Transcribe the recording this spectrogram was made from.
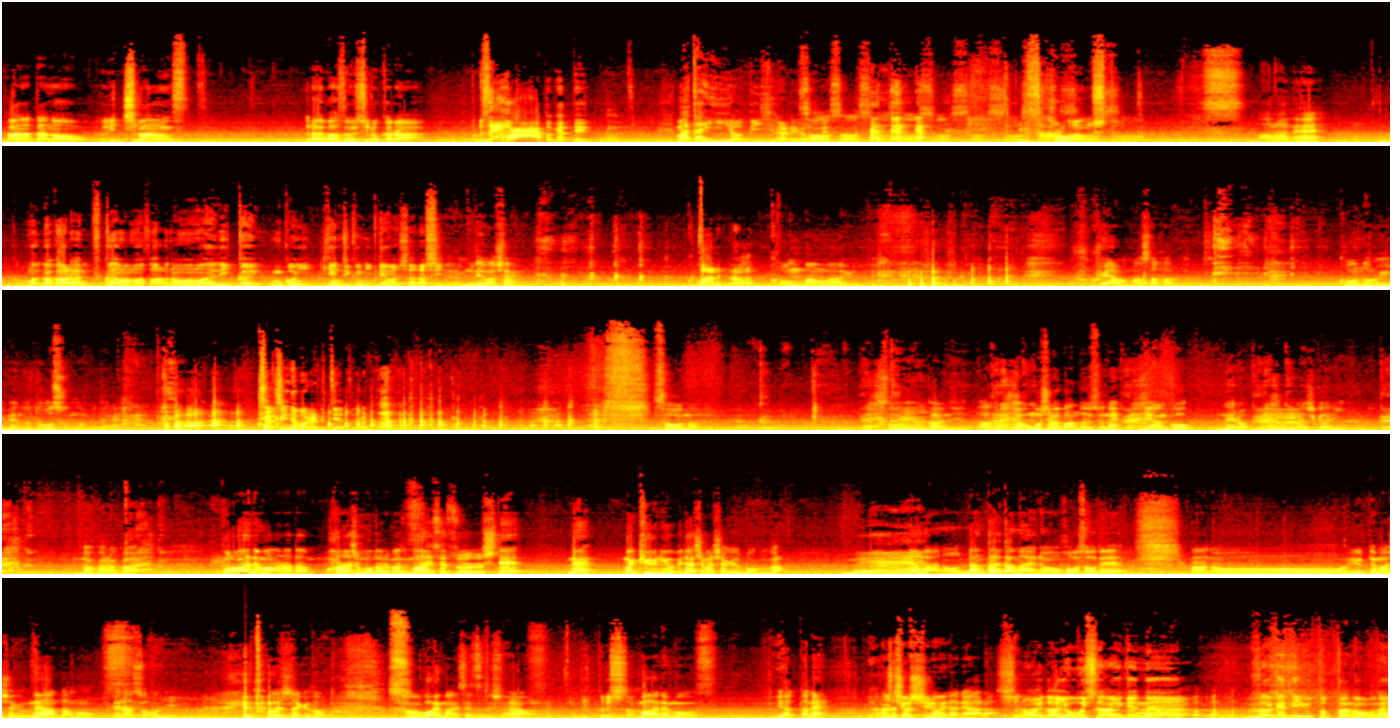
あなたの一番ライブハウスの後ろから「うるせえこら!」とかって「またいいよ」っていじられるのね。そうそうそうそうそうそうそう。うるさかろうがあの人。あらね。まあ、なんかあれやね。福山雅治のモノマネで一回向こうに健二君に電話したらしいね。出ましたんよ。バレろこんばんは言うて福山雅治で今度のイベントどうすんのみたいな。着信でバレるってやつ。やろそうなのよ。そういう感じ。あのいや面白いバンドですよね。ビアンコネロ。ん。確かに。なかなか。この前でもあなた話戻ります。前説してね。まあ急に呼び出しましたけど僕が。ねえ。なんかあの何回か前の放送であのー言ってましたけどねあんたも。偉そうに。言ってましたけど。すごい前説でしたねあれ。びっくりした。まあでもやったね。一応しのいだねあら。しのいだ用意してないけんね。ふざけて言うとったのをね、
